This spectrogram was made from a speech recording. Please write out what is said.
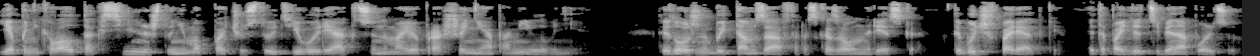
Я паниковал так сильно, что не мог почувствовать его реакцию на мое прошение о помиловании. «Ты должен быть там завтра», — сказал он резко. «Ты будешь в порядке. Это пойдет тебе на пользу».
